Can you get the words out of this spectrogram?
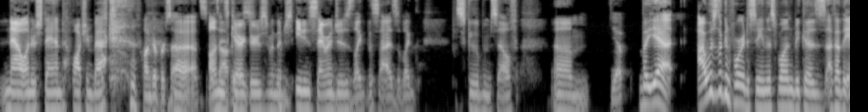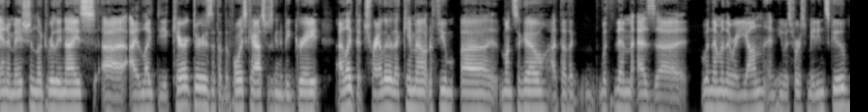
now understand watching back hundred percent. uh, on these characters when they're just eating sandwiches like the size of like Scoob himself. Um, Yep. but yeah, I was looking forward to seeing this one because I thought the animation looked really nice. Uh, I liked the characters. I thought the voice cast was going to be great. I liked the trailer that came out a few uh, months ago. I thought that with them as uh, when them when they were young and he was first meeting Scoob,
